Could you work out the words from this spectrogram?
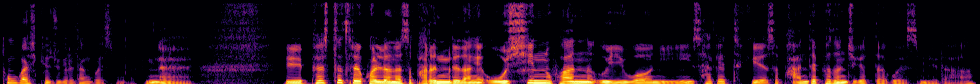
통과시켜 주기를 당부했습니다. 네. 이 패스트트랙 관련해서 바른미래당의 오신환 의원이 사개특위에서 반대표 던지겠다고 했습니다.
